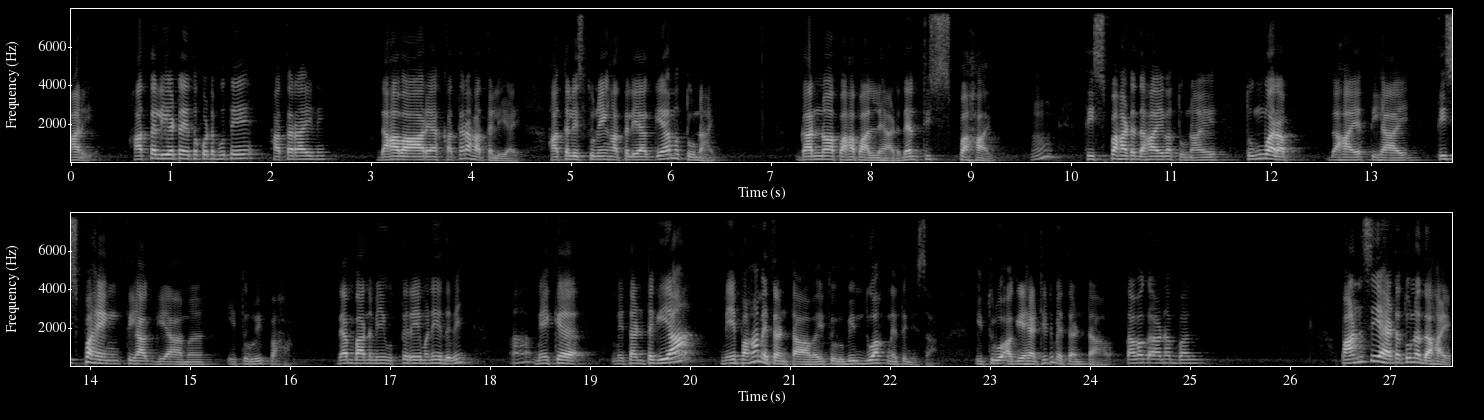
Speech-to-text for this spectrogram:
හරි. 40ට එතකොට පුතේ 4යිනේ. 10 වාරයක් 4 40යි. 43න් 40ක් ගියාම 3යි. ගන්නවා පහ පල්ලෙහාට. දැන් 35යි. 35ට 10ව 3යි. තුන් වර දහය තිහයි තිස් පහෙන් තිහක් ගියාම ඉතුරුයි පහ. දැම් බන්න මේ උත්තරේම නේද මේ මේක මෙතන්ට ගියා මේ පහ මෙතන්ටාව ඉතුරු බින්දුවක් නැති නිසා. ඉතුරු අගේ හැටියට මෙතන්ටාව තව ගානක් බල. පන්සිය හැටතුන දහයි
